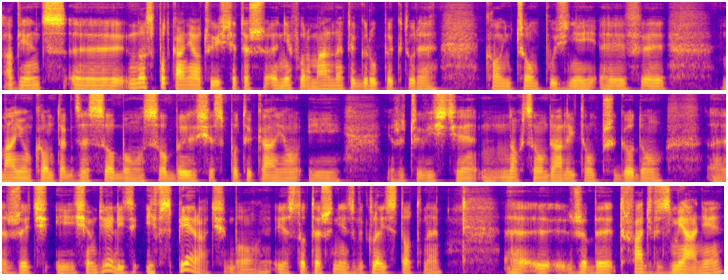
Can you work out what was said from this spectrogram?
A więc y, no, spotkania oczywiście też nieformalne, te grupy, które kończą później, w, mają kontakt ze sobą, osoby się spotykają i rzeczywiście no, chcą dalej tą przygodą e, żyć i się dzielić i wspierać, bo jest to też niezwykle istotne, e, żeby trwać w zmianie,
